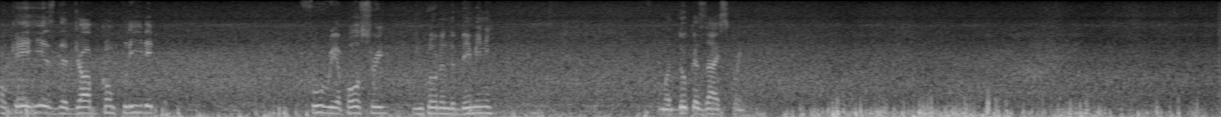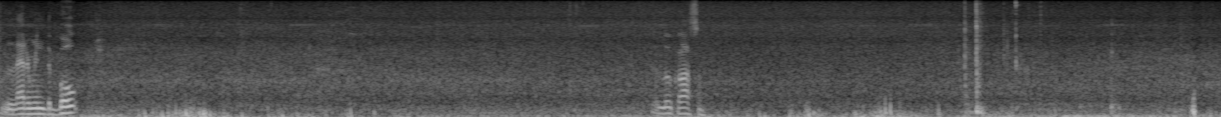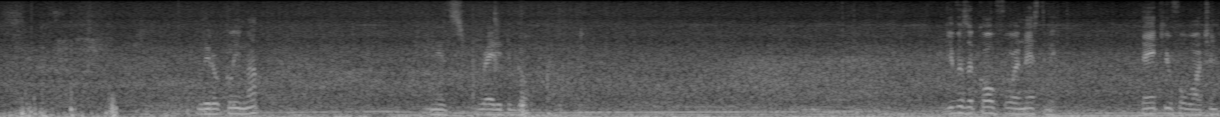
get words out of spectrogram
okay here's the job completed. Full reupholstery including the bimini. Maduka's ice cream. Lettering the boat. Look awesome little cleanup. And it's ready to go. Give us a call for an estimate. Thank you for watching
